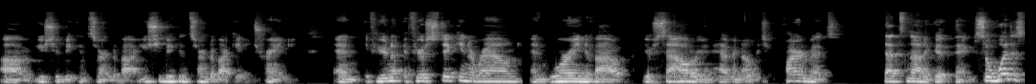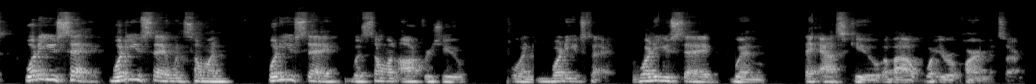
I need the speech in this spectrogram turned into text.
um, you should be concerned about. You should be concerned about getting training. And if you're not, if you're sticking around and worrying about your salary and having all these requirements, that's not a good thing. So what is what do you say? What do you say when someone what do you say when someone offers you when what do you say? What do you say when they ask you about what your requirements are?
